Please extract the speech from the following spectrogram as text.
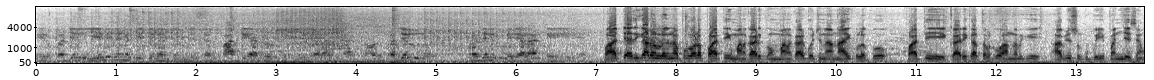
మీరు ప్రజల్ని ఏ విధంగా చైతన్యవంతం చేశారు? పార్టీ అభివృద్ధికి మీరు ఎలాంటి కార్యక్రమాలు ప్రజలు ప్రజలకు మీరు ఎలాంటి పార్టీ అధికారంలో లేనప్పుడు కూడా పార్టీ మన కాడికి మన కాడికి వచ్చిన నాయకులకు పార్టీ కార్యకర్తలకు అందరికీ ఆఫీసులకు పోయి పనిచేసాం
